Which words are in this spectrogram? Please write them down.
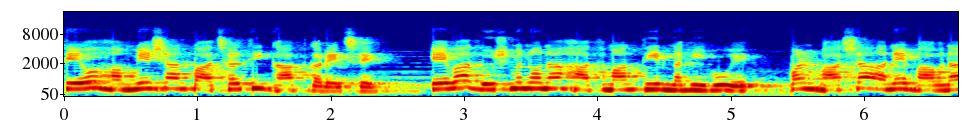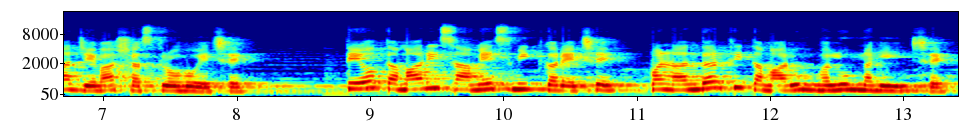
તેઓ હંમેશા પાછળથી ઘાત કરે છે. એવા દુશ્મનોના હાથમાં તીર નહીં હોય, પણ ભાષા અને ભાવના જેવા શસ્ત્રો હોય છે. તેઓ તમારી સામે સ્મિત કરે છે, પણ અંદરથી તમારું ભલું નહીં ઈચ્છે.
